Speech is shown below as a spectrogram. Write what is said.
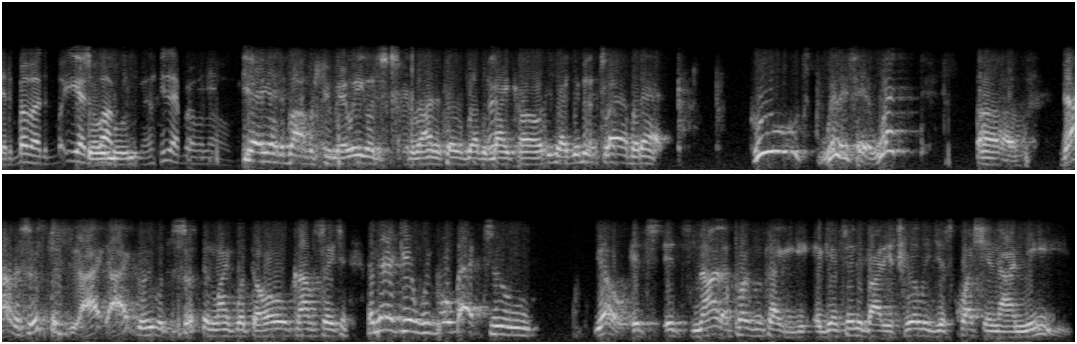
yeah, the brother, the, yeah, the so barbecue, man. Leave that brother alone. Yeah, yeah, the barbecue, man. We ain't gonna disturb him. I just told the brother Mike called. He's like, give me a slab of that. Who? Willie said, what? Uh, now the sisters, I, I agree with the sister like with the whole conversation. And then again, we go back to, yo, it's it's not a personal attack against anybody. It's really just questioning our need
